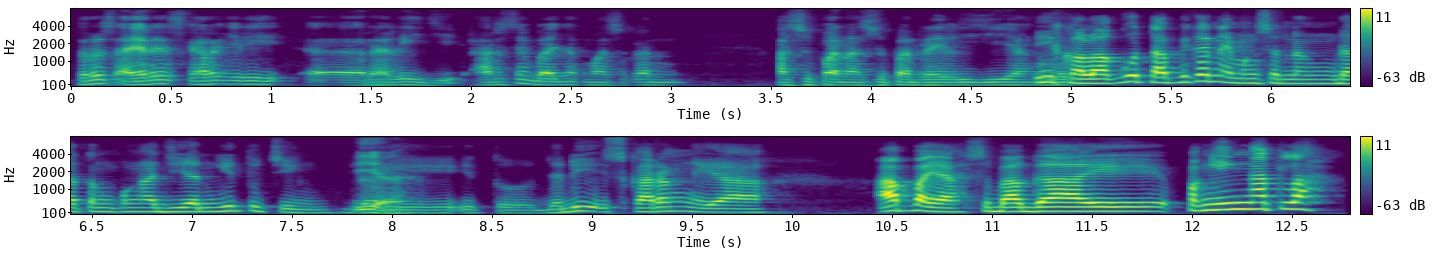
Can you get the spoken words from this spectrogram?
Terus akhirnya sekarang jadi eh, religi. Harusnya banyak masukan asupan-asupan religi yang lu- kalau aku tapi kan emang senang datang pengajian gitu cing Iya. dari itu. Jadi sekarang ya apa ya sebagai pengingat lah Ah.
